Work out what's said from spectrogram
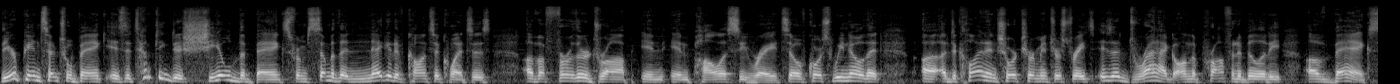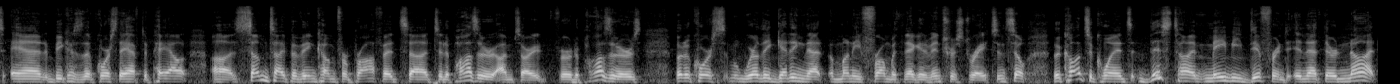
the European Central Bank is attempting to shield the banks from some of the negative consequences of a further drop in, in policy rates. So, of course, we know that uh, a decline in short-term interest rates is a drag on the profitability of banks, and because of course they have to pay out uh, some type of income for profits uh, to depositor. I'm sorry for depositors, but of course where are they getting that money from with negative interest rates? And so the consequence this time may be different in that they're not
